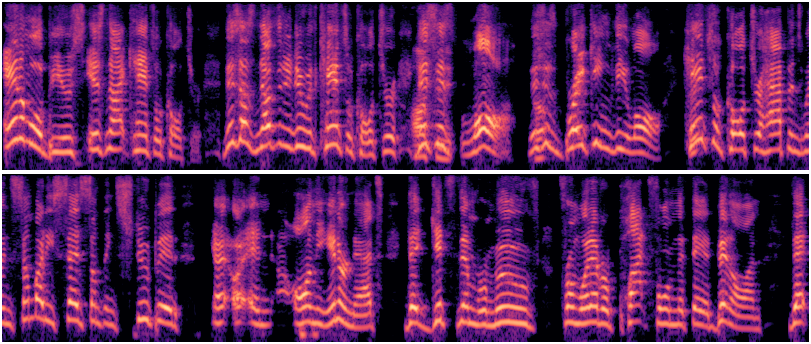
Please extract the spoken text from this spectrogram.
Animal abuse is not cancel culture. This has nothing to do with cancel culture. This is law. This oh. is breaking the law. Cancel culture happens when somebody says something stupid uh, uh, and on the internet that gets them removed from whatever platform that they had been on that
